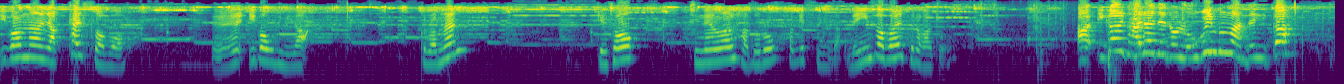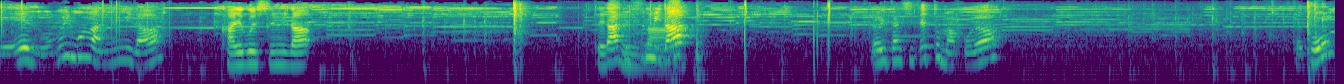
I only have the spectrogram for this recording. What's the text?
이거는 약탈 서버. 네, 이거입니다. 그러면 계속 진행을 하도록 하겠습니다. 메인 서버에 들어가죠. 아, 이걸 가려야 되죠. 로그인 보면 안 되니까. 네, 로그인 보면 안 됩니다. 가리고 있습니다. 됐습니다. 자, 됐습니다. 여기 다시 세트 맞고요. 자, 돔.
